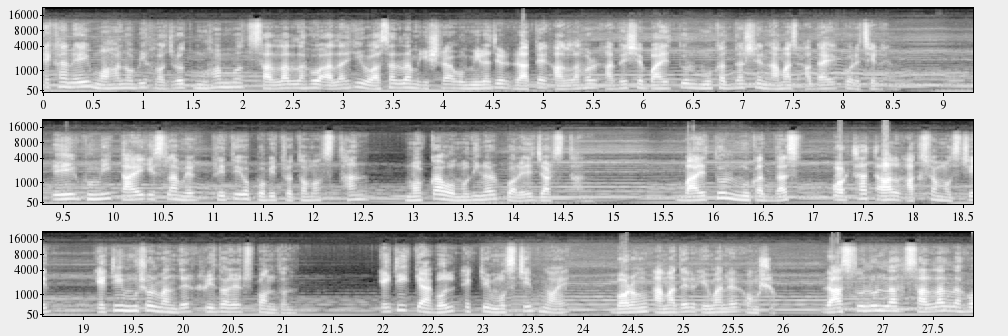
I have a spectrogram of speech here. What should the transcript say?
এখানেই মহানবী হজরত মুহাম্মদ সাল্লাল্লাহু আলাহি ওয়াসাল্লাম ইসরা ও মিরাজের রাতে আল্লাহর আদেশে বায়তুল মুকাদ্দাসে নামাজ আদায় করেছিলেন। এই ভূমি তাই ইসলামের তৃতীয় পবিত্রতম স্থান, মক্কা ও মদিনার পরে যার স্থান। বায়তুল মুকাদ্দাস, অর্থাৎ আল আকসা মসজিদ, এটি মুসলমানদের হৃদয়ের স্পন্দন। এটি কেবল একটি মসজিদ নয়, বরং আমাদের ইমানের অংশ। রাসূলুল্লাহ সাল্লাল্লাহু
